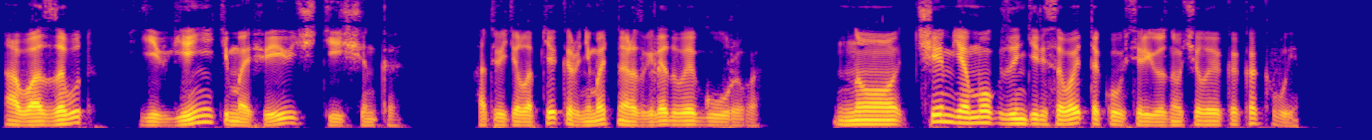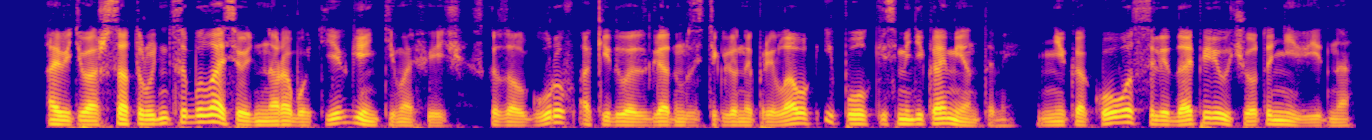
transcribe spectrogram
«А вас зовут?» «Евгений Тимофеевич Тищенко», — ответил аптекарь, внимательно разглядывая Гурова. «Но чем я мог заинтересовать такого серьезного человека, как вы?» «А ведь ваша сотрудница была сегодня на работе, Евгений Тимофеевич», — сказал Гуров, окидывая взглядом застекленный прилавок и полки с медикаментами. «Никакого следа переучета не видно.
